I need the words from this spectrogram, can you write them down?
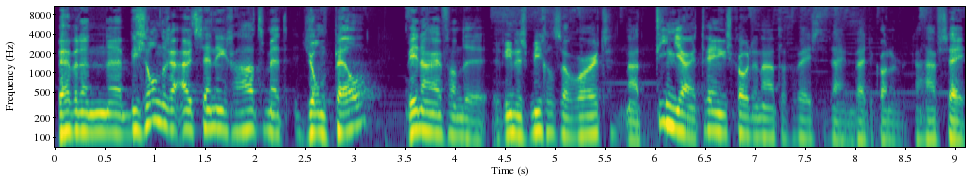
We hebben een uh, bijzondere uitzending gehad met John Pell. Winnaar van de Rinus Michels Award. Na tien jaar trainingscoördinator geweest te zijn bij de Koninklijke HFC.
